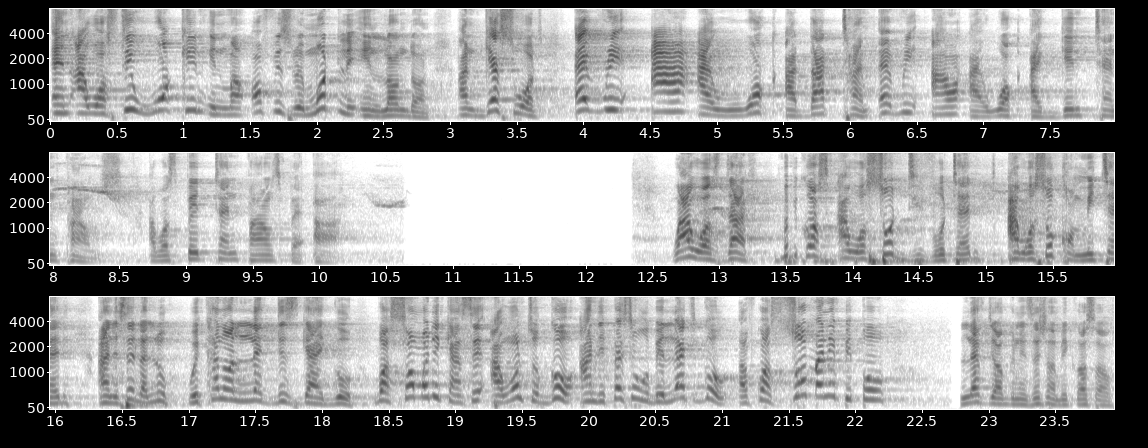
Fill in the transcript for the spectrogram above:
and I was still working in my office remotely in London. And guess what? Every hour I work at that time, every hour I work, I gained 10 pounds. I was paid 10 pounds per hour. Why was that? But because I was so devoted, I was so committed, and they said that look, we cannot let this guy go. But somebody can say, I want to go, and the person will be let go. Of course, so many people left the organization because of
